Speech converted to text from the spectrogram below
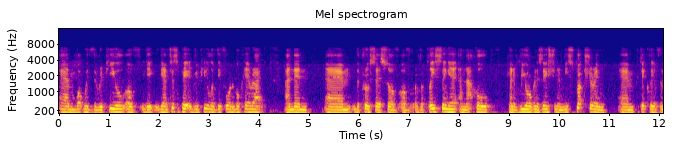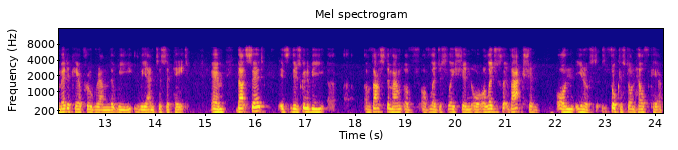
Um, what with the repeal of the, the anticipated repeal of the Affordable Care Act, and then um, the process of, of, of, replacing it, and that whole kind of reorganization and restructuring, um, particularly of the Medicare program that we we anticipate. Um, that said, there's going to be a, a vast amount of, of legislation or, or legislative action on, you know, focused on healthcare.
